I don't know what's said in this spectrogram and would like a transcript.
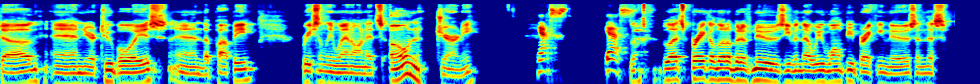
Doug and your two boys and the puppy recently went on its own journey. Yes. Yes. Let's let's break a little bit of news, even though we won't be breaking news, in this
